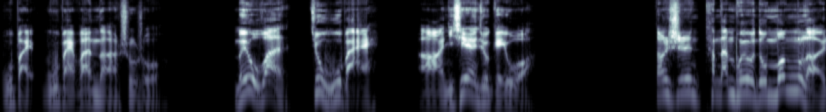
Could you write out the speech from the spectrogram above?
五百五百万呢，叔叔，没有万，就五百啊，你现在就给我。当时她男朋友都懵了，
